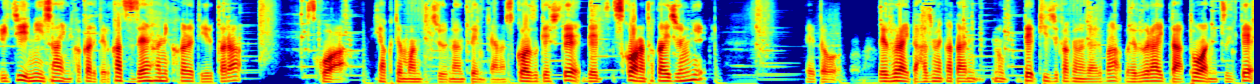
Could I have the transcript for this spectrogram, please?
1位、2位、3位に書かれている、かつ前半に書かれているから、スコア100点満点中何点みたいなスコア付けして、で、スコアの高い順に、えっ、と、ウェブライター始め方ので記事書くのであれば、ウェブライターとはについて、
